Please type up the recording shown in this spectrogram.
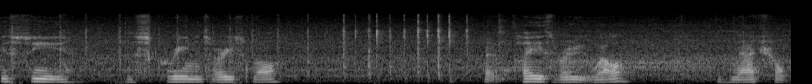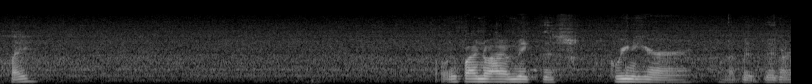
You see the screen is very small. But it plays very well. Natural play. If I know how to make this screen here a little bit bigger.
